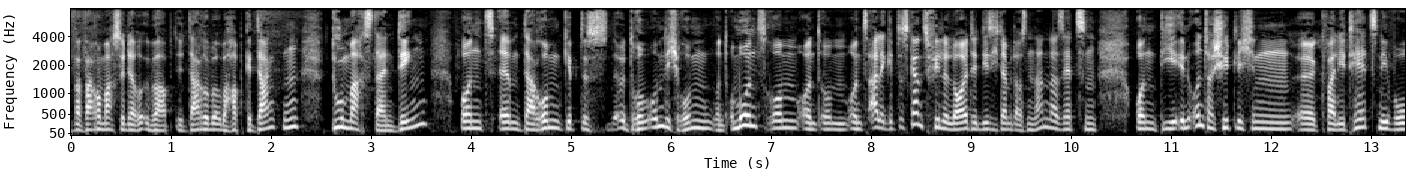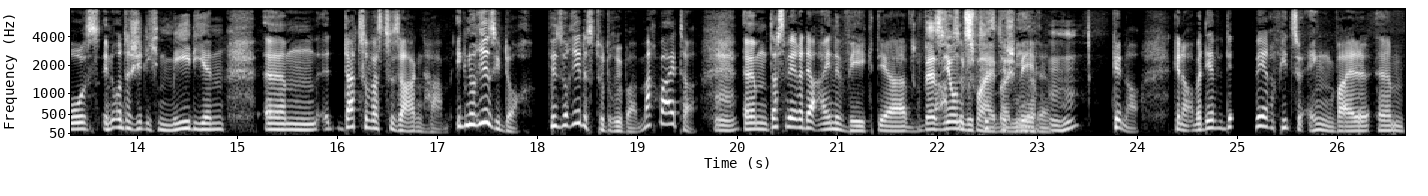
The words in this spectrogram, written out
warum machst du darüber überhaupt, darüber überhaupt Gedanken? Du machst dein Ding und ähm, darum gibt es drum um dich rum und um uns rum und um uns alle gibt es ganz viele Leute, die sich damit auseinandersetzen auseinandersetzen und die in unterschiedlichen äh, Qualitätsniveaus, in unterschiedlichen Medien ähm, dazu was zu sagen haben. Ignoriere sie doch. Wieso redest du drüber? Mach weiter. Mhm. Ähm, das wäre der eine Weg, der Version 2 bei mir. wäre. Mhm. Genau, genau. Aber der, der wäre viel zu eng, weil ähm,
